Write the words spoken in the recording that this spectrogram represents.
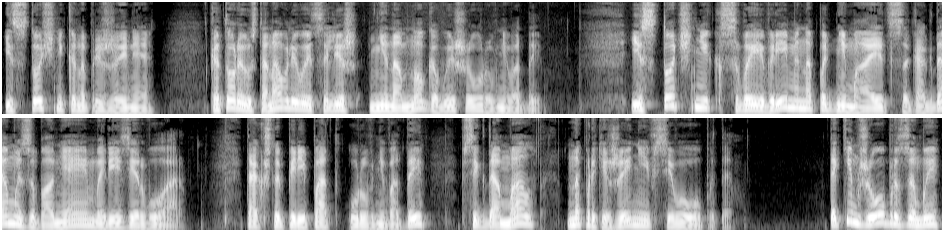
источника напряжения, который устанавливается лишь не намного выше уровня воды. Источник своевременно поднимается, когда мы заполняем резервуар, так что перепад уровня воды всегда мал на протяжении всего опыта. Таким же образом мы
